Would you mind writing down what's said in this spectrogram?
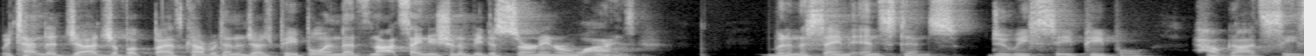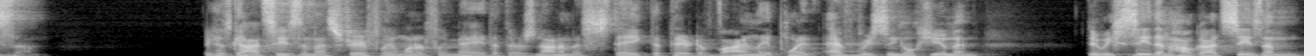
We tend to judge a book by its cover, we tend to judge people, and that's not saying you shouldn't be discerning or wise. But in the same instance, do we see people how God sees them? Because God sees them as fearfully and wonderfully made, that there's not a mistake, that they're divinely appointed. Every single human do we see them how God sees them?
